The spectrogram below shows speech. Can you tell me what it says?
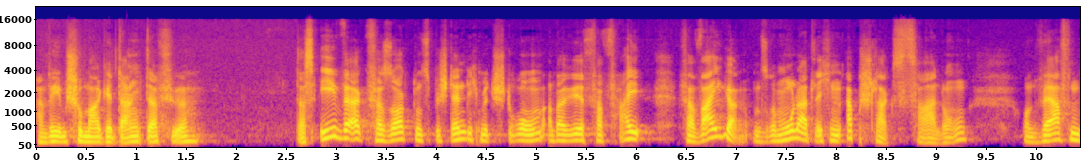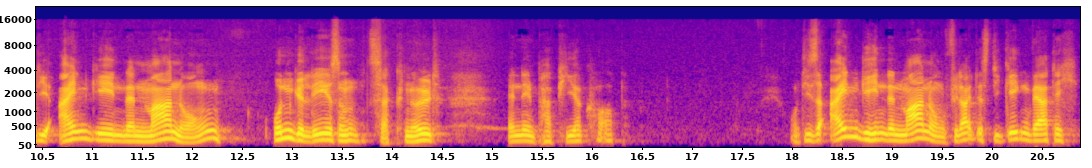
Haben wir ihm schon mal gedankt dafür? Das E-Werk versorgt uns beständig mit Strom, aber wir verweigern unsere monatlichen Abschlagszahlungen und werfen die eingehenden Mahnungen ungelesen, zerknüllt in den Papierkorb. Und diese eingehenden Mahnungen, vielleicht ist die gegenwärtig,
